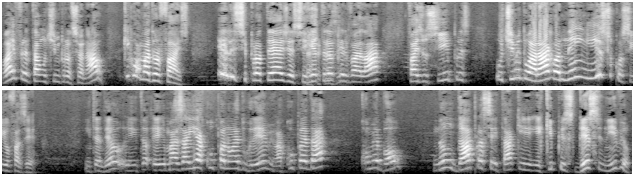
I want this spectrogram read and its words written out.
vai enfrentar um time profissional, o que, que o amador faz? Ele se protege, ele se Fecha retranca, ele vai lá, faz o simples. O time do Aragua nem isso conseguiu fazer. Entendeu? Então, mas aí a culpa não é do Grêmio, a culpa é da Comebol. Não dá para aceitar que equipes desse nível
